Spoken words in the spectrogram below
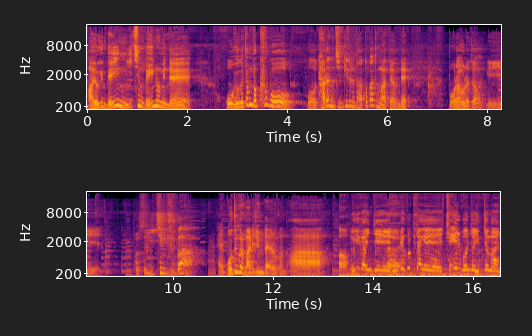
아 여기 메인 2층 메인룸인데 오 여기가 좀 더 크고 뭐 다른 집기들은 다 똑같은 것 같아요 근데 뭐라 그러죠 이 벌써 2층 뷰가 예, 모든 걸 말해줍니다 여러분 아 여기가 이제 네. 롱뱅 골프장에 제일 먼저 입점한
